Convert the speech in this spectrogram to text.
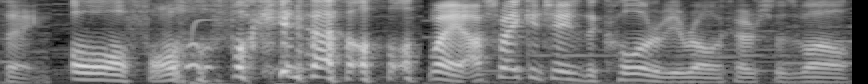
thing? Awful. Fucking hell. Wait, I swear you can change the colour of your roller coaster as well.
